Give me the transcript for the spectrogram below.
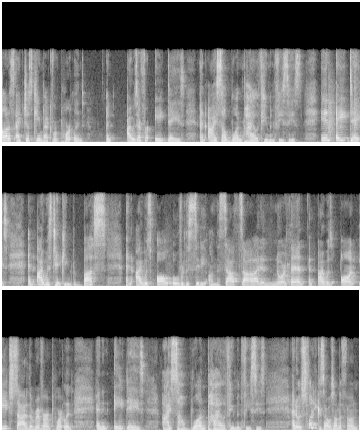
honestly, I just came back from Portland and I was there for eight days and I saw one pile of human feces in eight days. And I was taking the bus and I was all over the city on the south side and the north end. And I was on each side of the river in Portland. And in eight days, I saw one pile of human feces. And it was funny because I was on the phone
